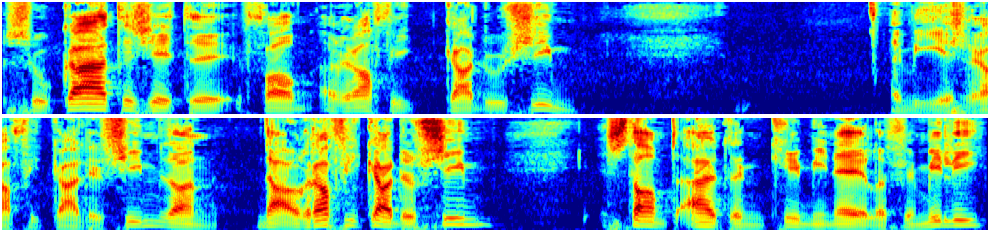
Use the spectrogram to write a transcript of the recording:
soeka te zitten van Rafi Kadushim. En wie is Rafi Kadushim dan? Nou, Rafi Kadushim stamt uit een criminele familie.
